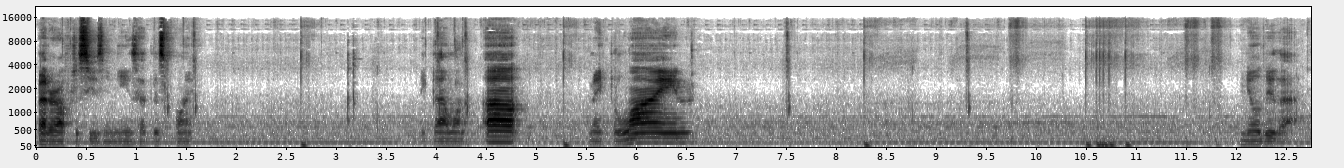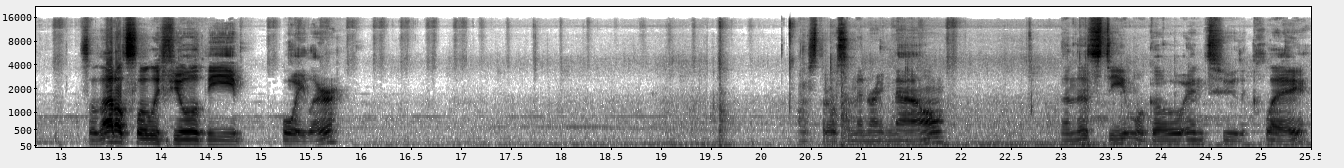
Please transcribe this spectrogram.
Better off just using these at this point. Make that one up. Make the line. And you'll do that. So that'll slowly fuel the boiler. I'll just throw some in right now. Then this steam will go into the clay.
